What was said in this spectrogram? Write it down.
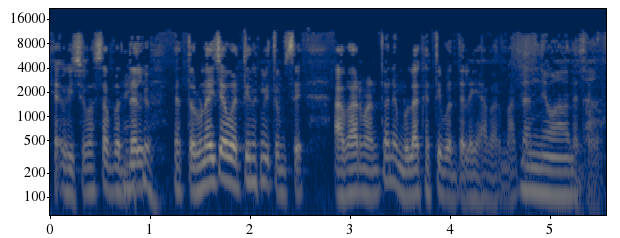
या विश्वासाबद्दल या तरुणाईच्या वतीनं मी तुमचे आभार मानतो आणि मुलाखतीबद्दलही आभार मानतो. धन्यवाद. धन्यवाद.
